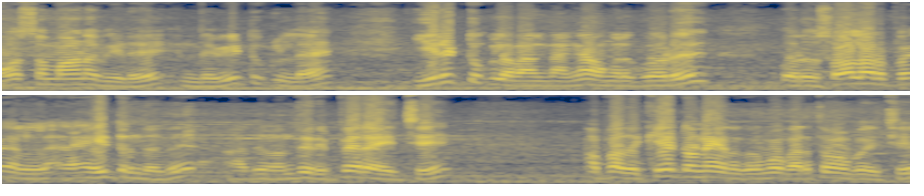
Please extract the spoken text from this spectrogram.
மோசமான வீடு. இந்த வீட்டுக்குள்ள இருட்டுக்குள்ள வாழ்ந்தாங்க. அவங்களுக்கு ஒரு ஒரு சோலார் லைட் இருந்தது. அது வந்து ரிப்பேர் ஆயிடுச்சு. அப்போ அதை கேட்டோன்னே எனக்கு ரொம்ப வருத்தமா போயிடுச்சு.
